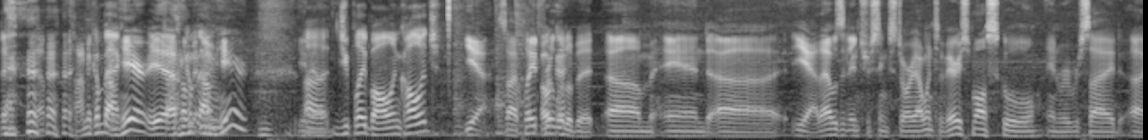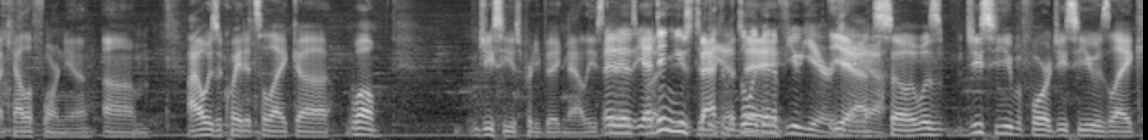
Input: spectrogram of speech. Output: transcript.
Yep. Time to come back. i'm here yeah i'm, I'm here you know? Uh, did you play ball in college? Yeah, so I played for Okay. a little bit, um, and uh, yeah, that was an interesting story. I went to a very small school in Riverside, uh, California. Um, I always equate it to like, uh, well, GCU is pretty big now these It days. is- yeah, it didn't used to back be. in the It's only been a few years. Yeah, Yeah, yeah. so it was GCU before GCU was like,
